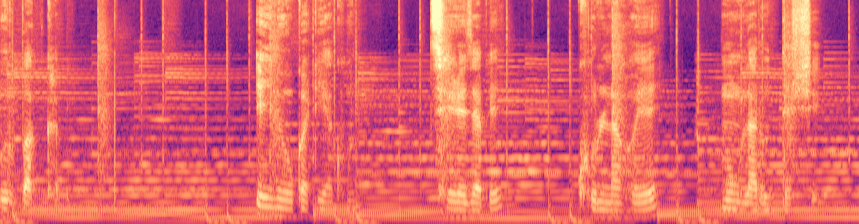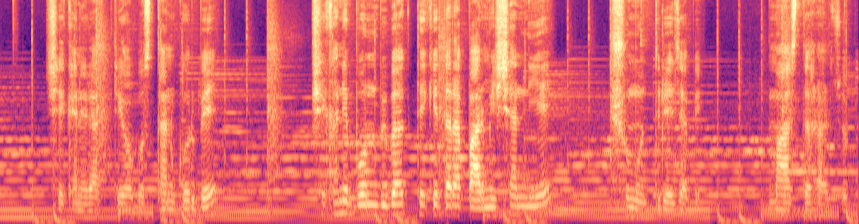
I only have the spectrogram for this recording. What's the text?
ঘুরপাক খাবে। এই নৌকাটি এখন ছেড়ে যাবে খুলনা হয়ে মোংলার উদ্দেশ্যে। সেখানে রাত্রি অবস্থান করবে। সেখানে বন বিভাগ থেকে তারা পারমিশন নিয়ে সমুদ্রে যাবে মাছ ধরার জন্য।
